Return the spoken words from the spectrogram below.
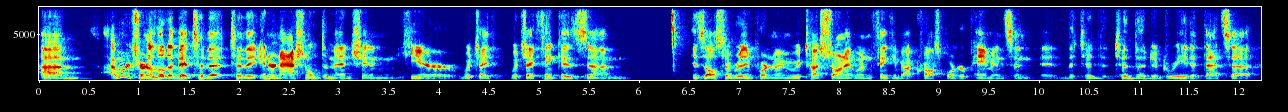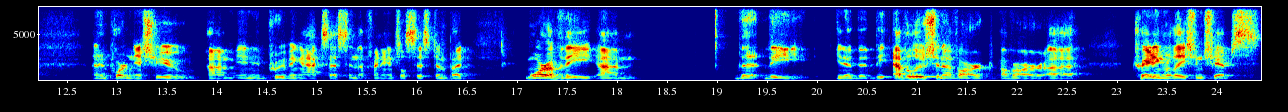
Um, I want to turn a little bit to the to the international dimension here, which I which I think is um, is also really important. I mean, we touched on it when thinking about cross-border payments, and the, to the, to the degree that that's a an important issue um, in improving access in the financial system. But more of the um, the the you know the the evolution of our of our uh, trading relationships,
